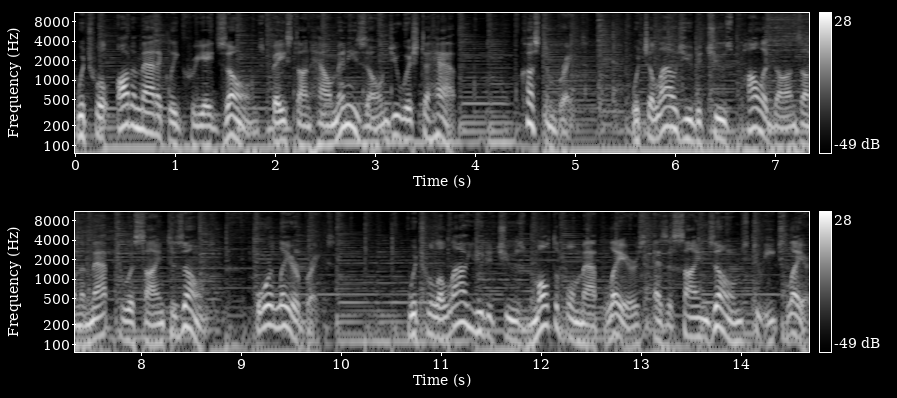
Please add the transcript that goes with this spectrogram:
which will automatically create zones based on how many zones you wish to have. Custom Breaks, which allows you to choose polygons on the map to assign to zones, or Layer Breaks, which will allow you to choose multiple map layers as assigned zones to each layer.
